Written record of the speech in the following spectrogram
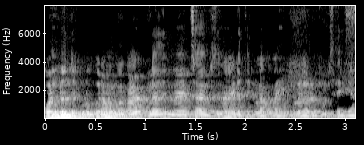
கொண்டு வந்து கொடுக்குறோம். உங்கள் கணக்கில் எது மேட்ச் ஆகுச்சுன்னா எடுத்துக்கலாம். வாய்ப்புகள் இருக்கும் சரியா?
